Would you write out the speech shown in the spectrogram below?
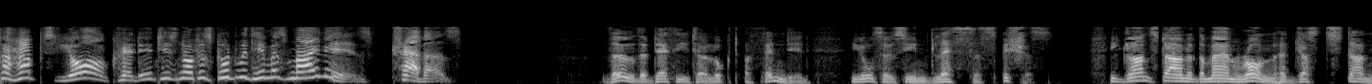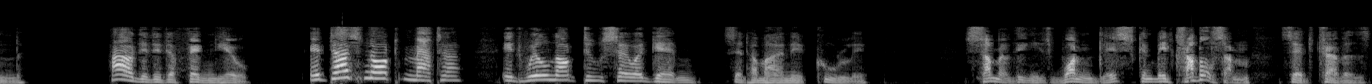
Perhaps your credit is not as good with him as mine is, Travers. Though the Death Eater looked offended, he also seemed less suspicious. He glanced down at the man Ron had just stunned. How did it offend you? It does not matter. It will not do so again, said Hermione coolly. Some of these wandless can be troublesome, said Travers.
